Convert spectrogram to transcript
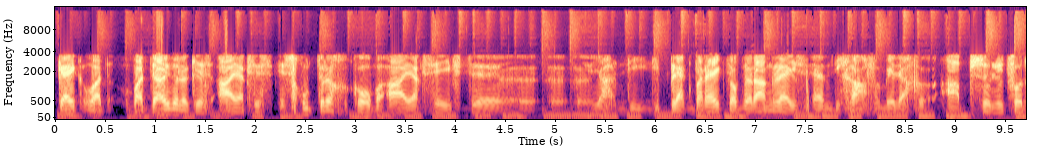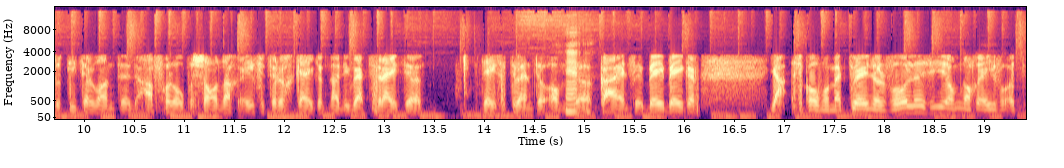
kijk, wat, wat duidelijk is, Ajax is, is goed teruggekomen. Ajax heeft eh, eh, eh, ja, die, die plek bereikt op de ranglijst. En die gaan vanmiddag absoluut voor de titel. Want de afgelopen zondag, even terugkijkend naar die wedstrijd tegen Twente om Ja. de KNVB-beker. Ja, ze komen met 2-0 voor, Lizzie, om nog even het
